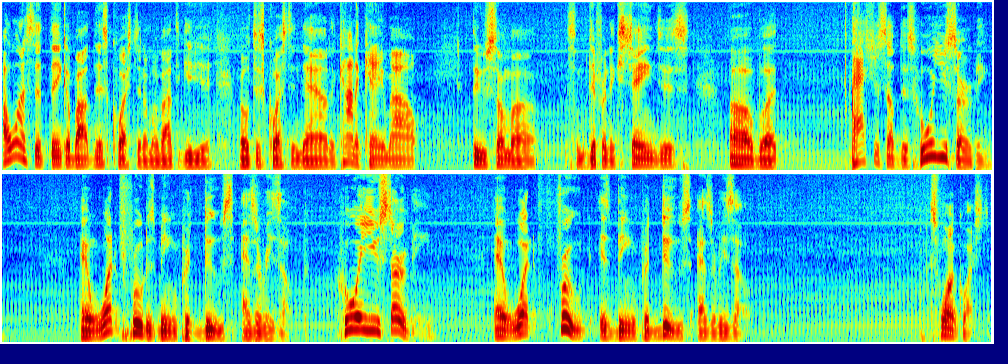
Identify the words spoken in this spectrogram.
I want us to think about this question I'm about to give you. Wrote this question down. It kind of came out through some uh, some different exchanges, uh, but ask yourself this: Who are you serving, and what fruit is being produced as a result? Who are you serving, and what fruit is being produced as a result? It's one question.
